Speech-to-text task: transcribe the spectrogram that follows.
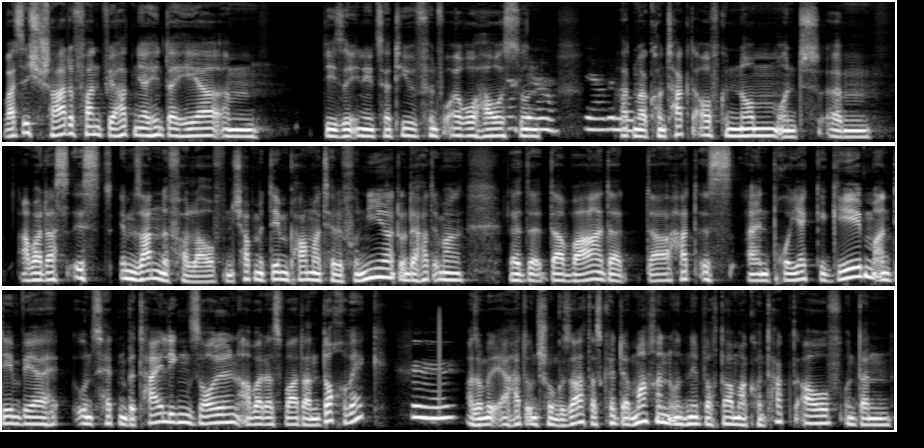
Was ich schade fand, wir hatten ja hinterher ähm, diese Initiative 5-Euro-Haus Ach, und ja, ja, genau. hatten wir Kontakt aufgenommen und ähm, aber das ist im Sande verlaufen. Ich habe mit dem ein paar Mal telefoniert und er hat immer, da, da, da war, da, da hat es ein Projekt gegeben, an dem wir uns hätten beteiligen sollen, aber das war dann doch weg. Mhm. Also er hat uns schon gesagt, das könnt ihr machen und nehmt doch da mal Kontakt auf und dann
